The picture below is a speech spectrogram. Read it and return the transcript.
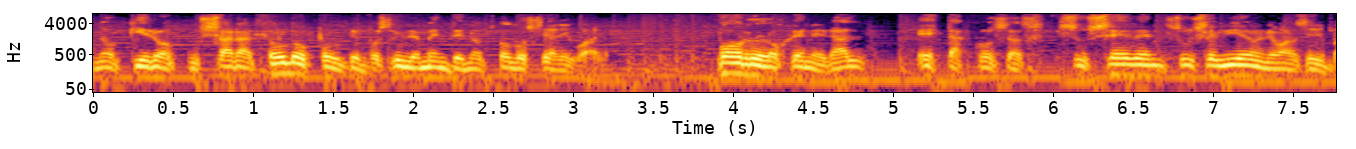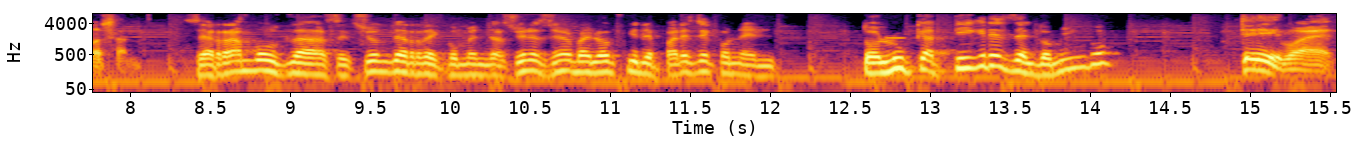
no quiero acusar a todos porque posiblemente no todos sean iguales. Por lo general, estas cosas suceden, sucedieron y van a seguir pasando. Cerramos la sección de recomendaciones, señor Bailovsky, ¿le parece con el Toluca Tigres del domingo? Sí, bueno,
